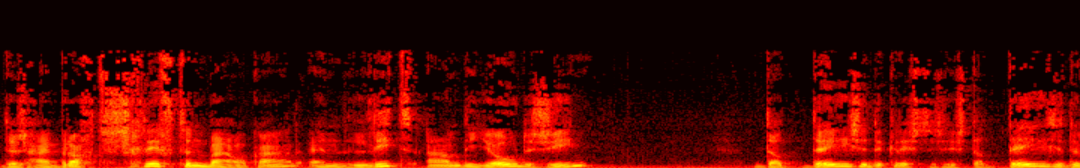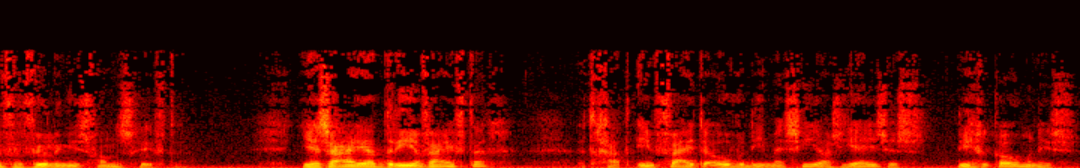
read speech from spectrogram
Dus hij bracht schriften bij elkaar en liet aan de Joden zien dat deze de Christus is, dat deze de vervulling is van de schriften. Jezaja 53, het gaat in feite over die Messias, Jezus, die gekomen is.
